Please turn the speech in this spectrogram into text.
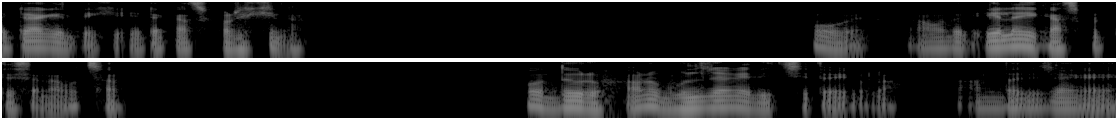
এটা আগে দেখি এটা কাজ করে কিনা। ও আমাদের এলাই কাজ করতেছে না বুঝছেন ও দূর আমরা ভুল জায়গায় দিচ্ছি তো এগুলো। আন্দাজে জায়গায়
